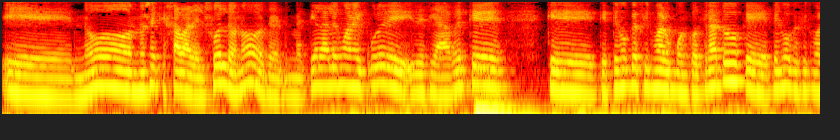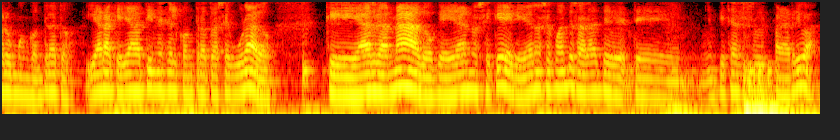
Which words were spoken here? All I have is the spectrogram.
eh, no, no se quejaba del sueldo, ¿no? Metía la lengua en el culo y decía, a ver qué, que, tengo que firmar un buen contrato, que tengo que firmar un buen contrato. Y ahora que ya tienes el contrato asegurado, que has ganado, que ya no sé qué, que ya no sé cuántos, ahora te, empiezas a subir para arriba.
